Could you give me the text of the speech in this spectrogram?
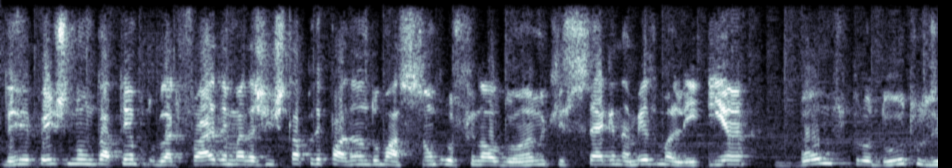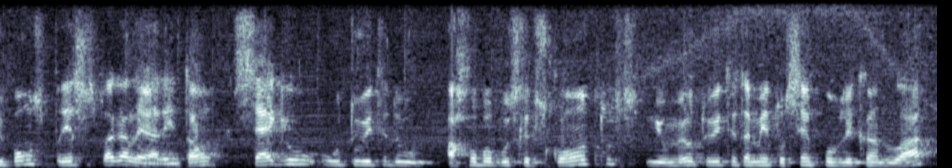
De repente não dá tempo do Black Friday, mas a gente tá preparando uma ação pro final do ano que segue na mesma linha, bons produtos e bons preços pra galera. Então segue o, o Twitter do arroba busca descontos e o meu Twitter também tô sempre publicando lá.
